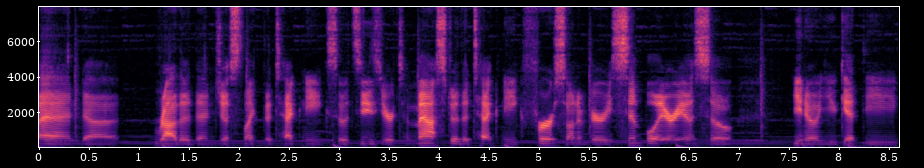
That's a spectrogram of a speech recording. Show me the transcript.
and uh, rather than just like the technique. So it's easier to master the technique first on a very simple area. So, you know, you get the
